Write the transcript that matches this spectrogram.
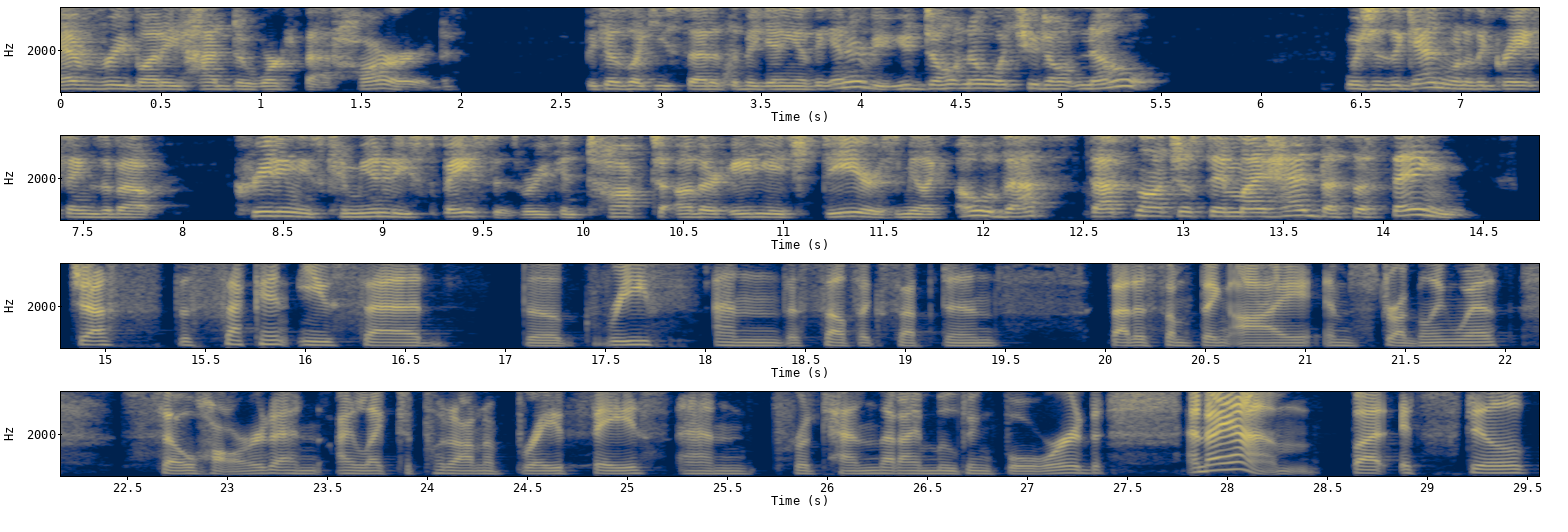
everybody had to work that hard because like you said at the beginning of the interview you don't know what you don't know which is again one of the great things about creating these community spaces where you can talk to other ADHDers and be like, "Oh, that's that's not just in my head, that's a thing." Just the second you said the grief and the self acceptance. That is something I am struggling with so hard. And I like to put on a brave face and pretend that I'm moving forward. And I am, but it's still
